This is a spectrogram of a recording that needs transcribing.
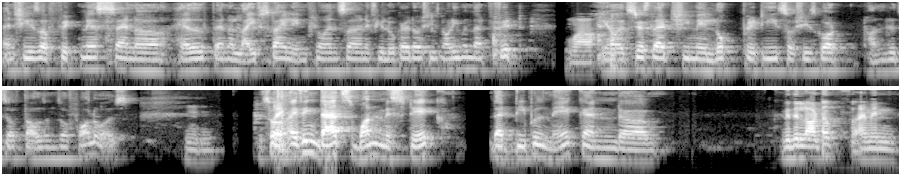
And she's a fitness and a health and a lifestyle influencer and if you look at her she's not even that fit. Wow. you know it's just that she may look pretty so she's got hundreds of thousands of followers. So i think that's one mistake that people make and uh, With a lot of, I mean,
